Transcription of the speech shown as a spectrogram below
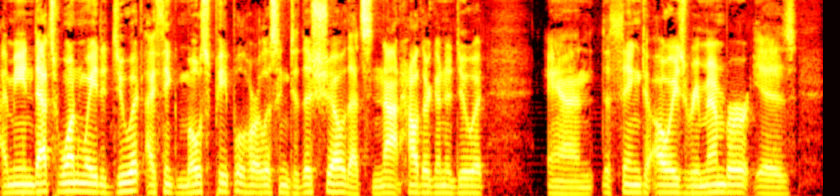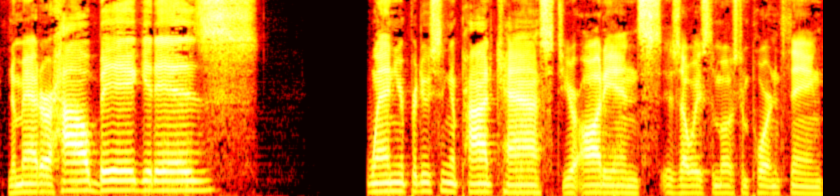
I mean, that's one way to do it. I think most people who are listening to this show, that's not how they're going to do it. And the thing to always remember is no matter how big it is, when you're producing a podcast, your audience is always the most important thing.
